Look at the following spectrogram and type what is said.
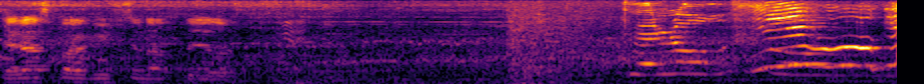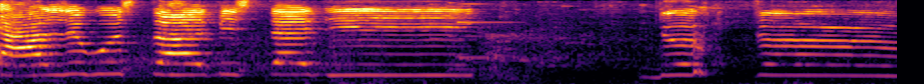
Teras parkın üstüne atlayalım. Köle olsun. Geldi Mustafa istedik. Döktüm.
